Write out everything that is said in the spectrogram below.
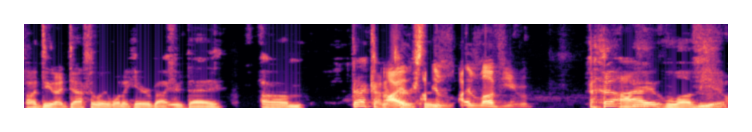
Oh, dude, I definitely want to hear about your day. Um, that kind of I, person. I I love you. I love you.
